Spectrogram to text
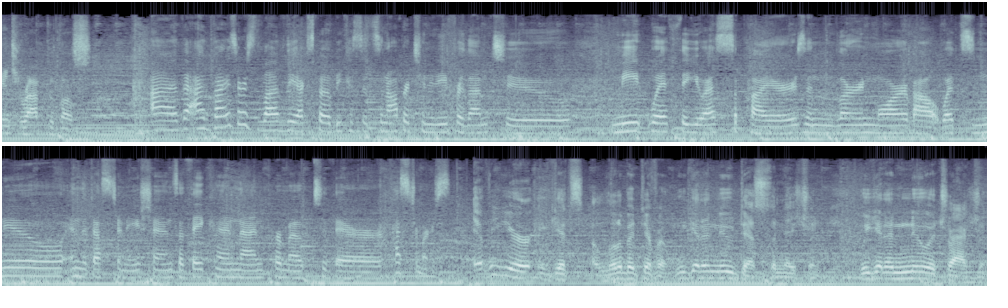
interact with us. Uh, the advisors love the expo because it's an opportunity for them to meet with the U.S. suppliers and learn more about what's new in the destinations that they can then promote to their customers. Every year it gets a little bit different. We get a new destination, we get a new attraction,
